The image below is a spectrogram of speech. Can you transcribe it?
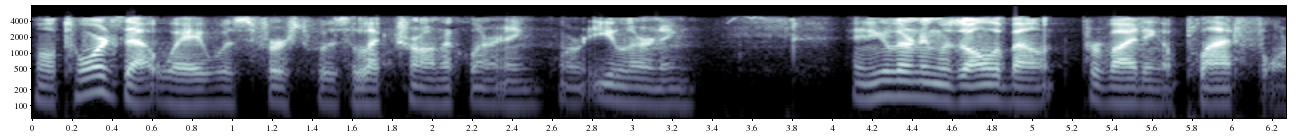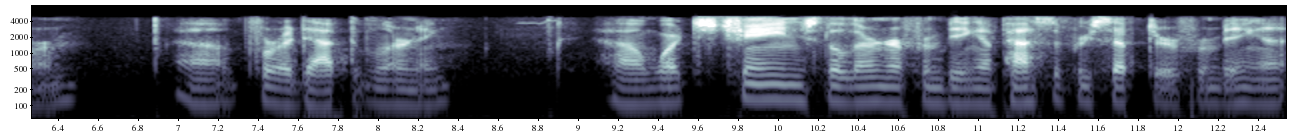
Well, towards that way was first was electronic learning or e-learning, and e-learning was all about providing a platform uh, for adaptive learning uh, which changed the learner from being a passive receptor, from being a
